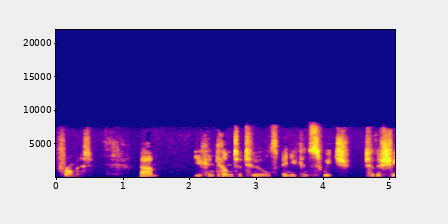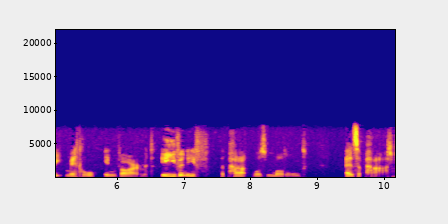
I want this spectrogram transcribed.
from it. Um, you can come to tools and you can switch to the sheet metal environment, even if the part was modeled as a part.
